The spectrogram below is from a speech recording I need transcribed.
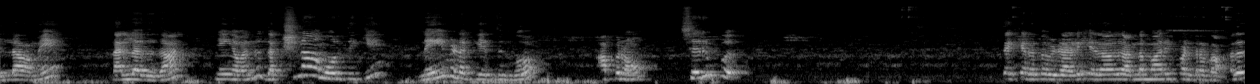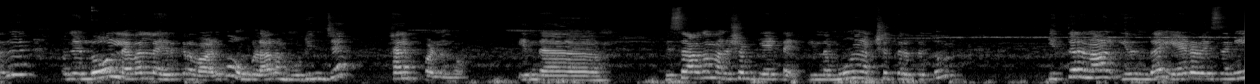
எல்லாமே நல்லது தான் நீங்கள் வந்து தட்சிணாமூர்த்திக்கு நெய் விளக்கு ஏற்றுங்கோ அப்புறம் செருப்பு தைக்கிற தொழிலாளி ஏதாவது அந்த மாதிரி பண்ணுறவா அதாவது கொஞ்சம் லோ லெவலில் இருக்கிறவாளுக்கு உங்களால் முடிஞ்ச ஹெல்ப் பண்ணுங்க. இந்த விசாகம் மனுஷம் கேட்டேன் இந்த மூணு நட்சத்திரத்துக்கும் இத்தனை நாள் இருந்த ஏழரை சனி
